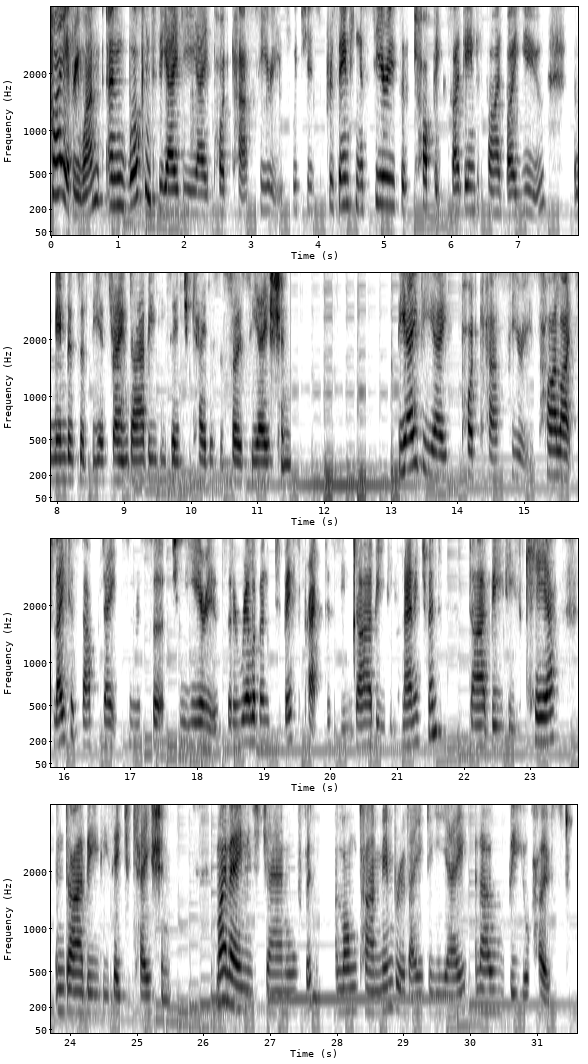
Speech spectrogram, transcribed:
Hi, everyone, and welcome to the ADEA podcast series, which is presenting a series of topics identified by you, the members of the Australian Diabetes Educators Association. The ADEA podcast series highlights latest updates and research in the areas that are relevant to best practice in diabetes management, diabetes care, and diabetes education. My name is Jan Orford, a long-time member of ADEA, and I will be your host.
